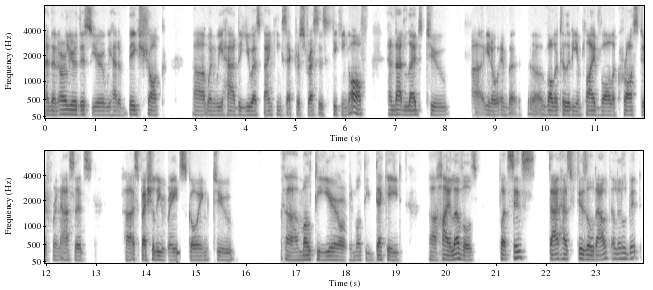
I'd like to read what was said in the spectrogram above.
and then earlier this year we had a big shock uh, when we had the U.S. banking sector stresses kicking off, and that led to uh, you know uh, volatility, implied vol across different assets, uh, especially rates going to uh, multi-year or multi-decade uh, high levels. But since that has fizzled out a little bit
